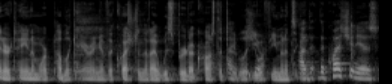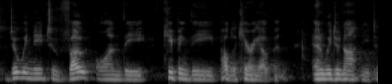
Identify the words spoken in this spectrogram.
entertain a more public airing of the question that I whispered across the table at you a sure. few minutes Uh, ago? the- The question is, do we need to vote on the, keeping the public hearing open? And we do not need to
